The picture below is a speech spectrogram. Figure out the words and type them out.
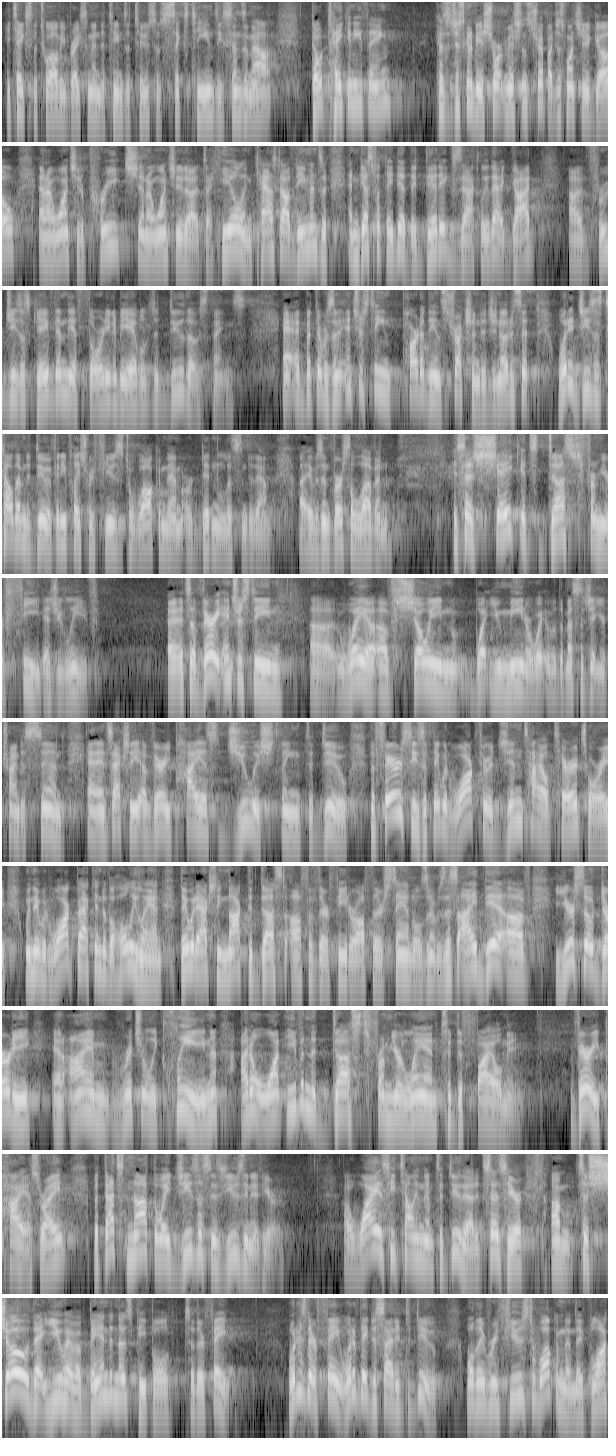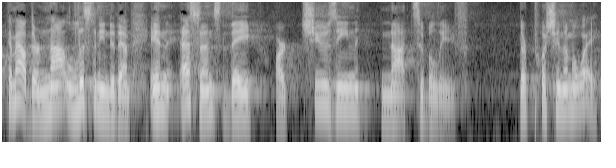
He takes the 12, he breaks them into teams of two, so six teams. He sends them out. Don't take anything because it's just going to be a short missions trip. I just want you to go and I want you to preach and I want you to, to heal and cast out demons. And guess what they did? They did exactly that. God, uh, through Jesus, gave them the authority to be able to do those things. And, but there was an interesting part of the instruction. Did you notice it? What did Jesus tell them to do if any place refused to welcome them or didn't listen to them? Uh, it was in verse 11. He says, Shake its dust from your feet as you leave. Uh, it's a very interesting uh, way of showing what you mean or what, the message that you're trying to send. And it's actually a very pious Jewish thing to do. The Pharisees, if they would walk through a Gentile territory, when they would walk back into the Holy Land, they would actually knock the dust off of their feet or off their sandals. And it was this idea of, you're so dirty and I am ritually clean. I don't want even the dust from your land to defile me. Very pious, right? But that's not the way Jesus is using it here. Uh, why is he telling them to do that? It says here, um, to show that you have abandoned those people to their fate. What is their fate? What have they decided to do? Well, they've refused to welcome them. They've blocked them out. They're not listening to them. In essence, they are choosing not to believe. They're pushing them away.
